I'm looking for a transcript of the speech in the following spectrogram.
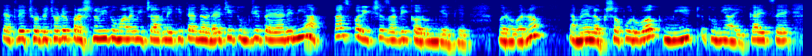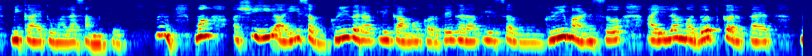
त्यातले छोटे छोटे प्रश्न मी तुम्हाला विचारले की त्या धड्याची तुमची तयारी मी आत्ताच परीक्षेसाठी करून घेते. बरोबर ना? त्यामुळे लक्षपूर्वक नीट तुम्ही ऐकायचं आहे मी काय तुम्हाला सांगते. मग अशी ही आई सगळी घरातली कामं करते. घरातली सगळी माणसं आईला मदत करतायत.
